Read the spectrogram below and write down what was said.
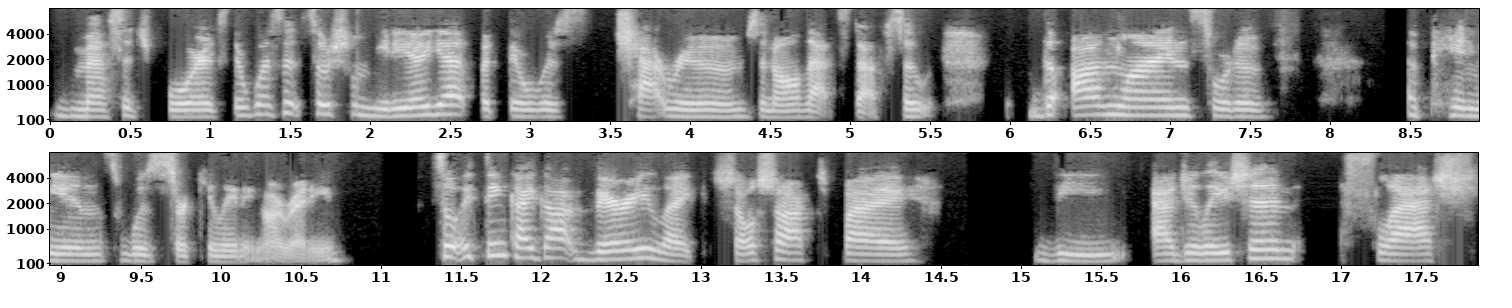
message boards. There wasn't social media yet, but there was chat rooms and all that stuff. So the online sort of opinions was circulating already. So I think I got very like shell shocked by the adulation slash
